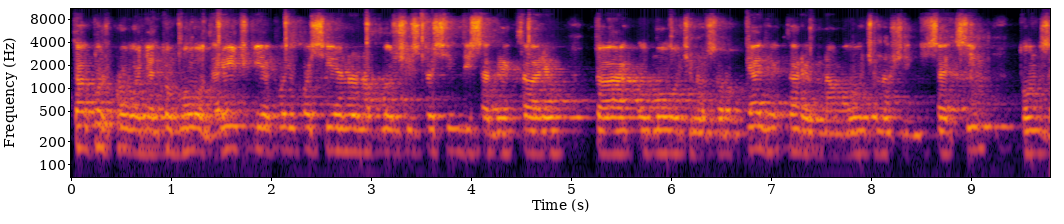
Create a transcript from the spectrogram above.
Також проводять обмолот гречки, якої посіяно на площі 170 гектарів та обмолочено 45 гектарів, намолочено 67 тонн зерна.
